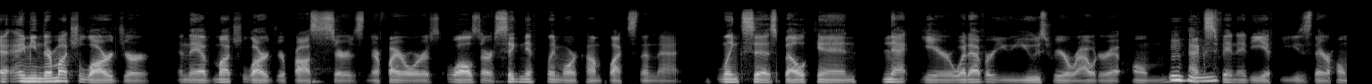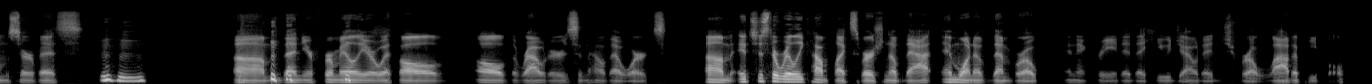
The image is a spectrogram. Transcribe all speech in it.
I mean, they're much larger and they have much larger processors, and their firewalls walls are significantly more complex than that. Linksys, Belkin, Netgear, whatever you use for your router at home, Mhm. Xfinity if you use their home service. hmm um, then you're familiar with all all the routers and how that works. Um, it's just a really complex version of that, and one of them broke, and it created a huge outage for a lot of people.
